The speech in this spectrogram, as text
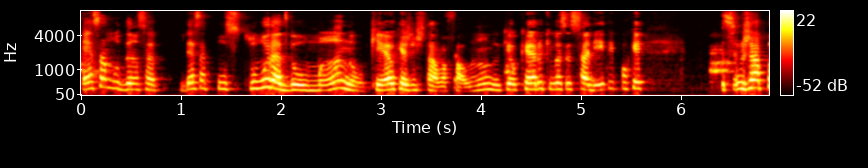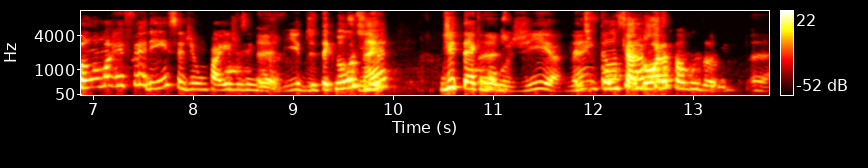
essa mudança dessa postura do humano, que é o que a gente estava falando, que eu quero que vocês salientem, porque o Japão é uma referência de um país desenvolvido. É, de tecnologia. Né? De tecnologia, é. né? É então, que agora está mudando. É.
